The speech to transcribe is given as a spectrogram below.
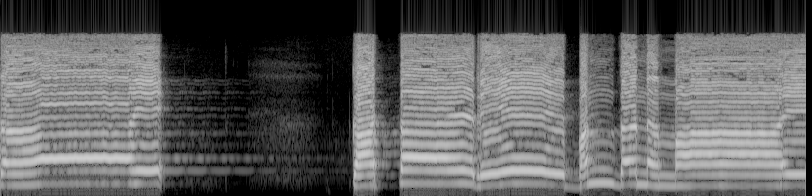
ਰਾਏ। ਕਾਟ ਰੇ ਬੰਧਨ ਮਾਏ।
